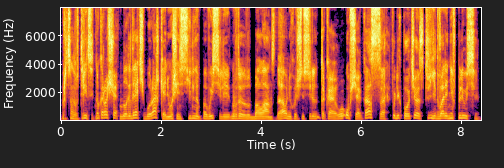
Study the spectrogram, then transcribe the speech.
процентов 30. Ну, короче, благодаря Чебурашке они очень сильно повысили, ну, вот этот вот баланс, да, у них очень сильно такая общая касса, у них получилось едва ли не в плюсе.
